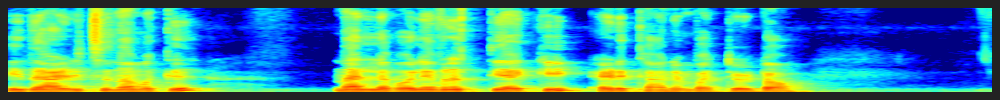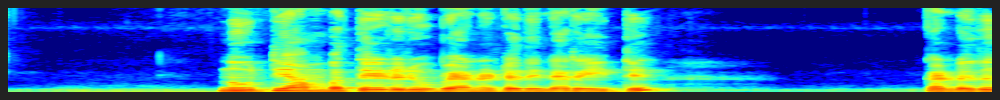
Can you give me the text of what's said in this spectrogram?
ഇത് അഴിച്ച് നമുക്ക് നല്ലപോലെ വൃത്തിയാക്കി എടുക്കാനും പറ്റും കേട്ടോ നൂറ്റി അമ്പത്തേഴ് രൂപയാണ് കേട്ടോ ഇതിന്റെ റേറ്റ്. കണ്ടോ ഇത്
